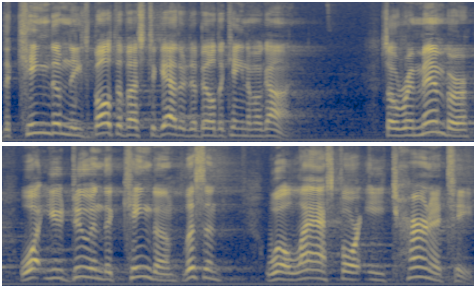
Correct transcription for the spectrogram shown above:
The kingdom needs both of us together to build the kingdom of God. So remember, what you do in the kingdom, listen, will last for eternity.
